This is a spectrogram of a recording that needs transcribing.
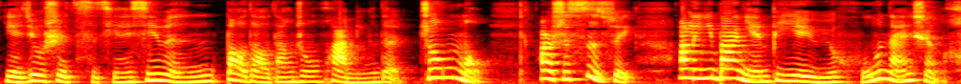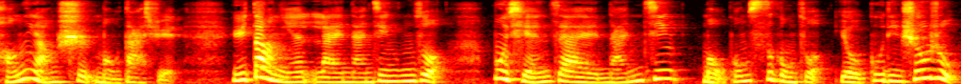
也就是此前新闻报道当中化名的周某，二十四岁，二零一八年毕业于湖南省衡阳市某大学，于当年来南京工作。目前在南京某公司工作，有固定收入。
